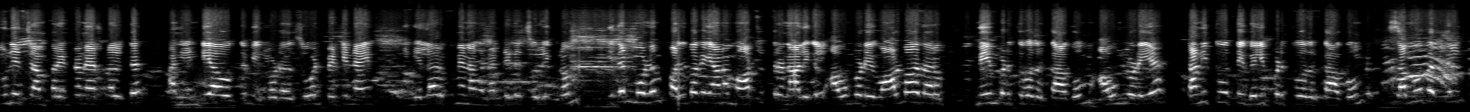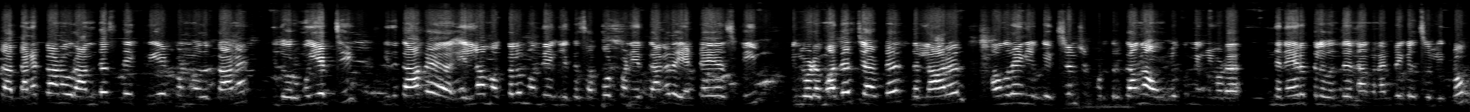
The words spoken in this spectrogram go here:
ஜூனியர் சாம்பர் இன்டர்நேஷனலுக்கு அண்ட் இந்தியாவுக்கும் எங்களோட ஜோன் டுவெண்ட்டி நைன் எங்க எல்லாருக்குமே நாங்க நன்றிகள் சொல்லிக்கிறோம். இதன் மூலம் பல்வகையான மாற்றுத்திறனாளிகள் அவங்களுடைய வாழ்வாதாரம் மேம்படுத்துவதற்காகவும் அவங்களுடைய தனித்துவத்தை வெளிப்படுத்துவதற்காகவும் சமூகத்தில் தனக்கான ஒரு அந்தஸ்தை கிரியேட் பண்ணுவதற்கான இது ஒரு முயற்சி. இதுக்காக எல்லா மக்களும் வந்து எங்களுக்கு சப்போர்ட் பண்ணியிருக்காங்க. த என்டையர்ஸ் டீம் எங்களோட மதர் சாப்டர் த லாரல் அவங்க தான் எங்களுக்கு எக்ஸ்டென்ஷன் கொடுத்துருக்காங்க. அவங்களுக்கும் எங்களோட இந்த நேரத்துல வந்து நாங்க நன்றிகள் சொல்லிக்கிறோம்.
